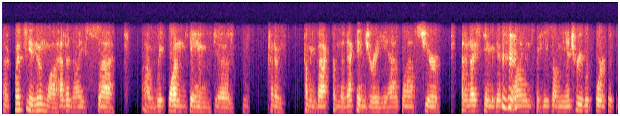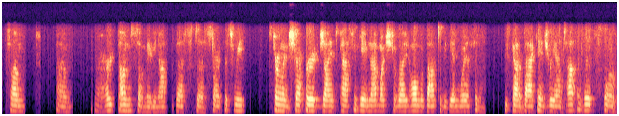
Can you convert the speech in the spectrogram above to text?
Uh, Quincy Enunwa had a nice uh, uh, week one game, uh, kind of coming back from the neck injury he had last year. Had a nice game against the Mhm. Lions, but he's on the injury report with some. um, hurt thumb, so maybe not the best uh, start this week. Sterling Shepard, Giants passing game, not much to write home about to begin with, and he's got a back injury on top of it, so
